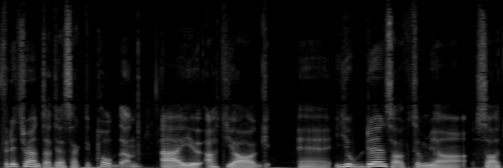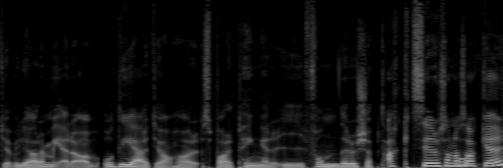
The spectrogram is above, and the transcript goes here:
för det tror jag inte att jag har sagt i podden, är ju att jag eh, gjorde en sak som jag sa att jag vill göra mer av. Och det är att jag har sparat pengar i fonder och köpt aktier och sådana saker.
